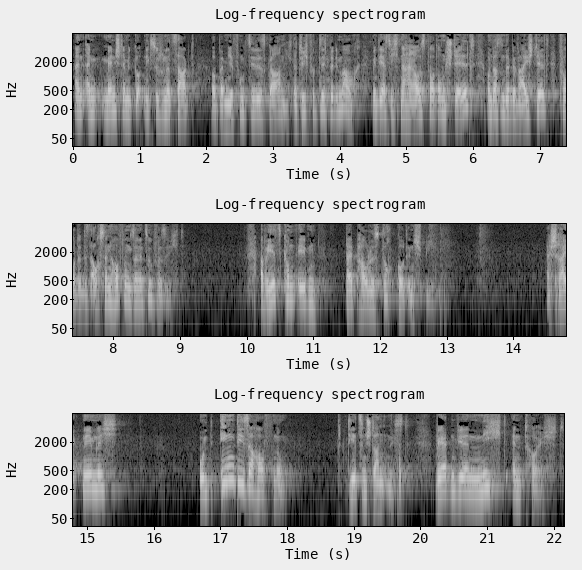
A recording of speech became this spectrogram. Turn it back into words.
ein, ein, Mensch, der mit Gott nichts zu tun hat, sagt, oh, bei mir funktioniert das gar nicht. Natürlich funktioniert es bei dem auch. Wenn der sich eine Herausforderung stellt und was unter Beweis stellt, fordert das auch seine Hoffnung, seine Zuversicht. Aber jetzt kommt eben bei Paulus doch Gott ins Spiel. Er schreibt nämlich, und in dieser Hoffnung, die jetzt entstanden ist, werden wir nicht enttäuscht.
